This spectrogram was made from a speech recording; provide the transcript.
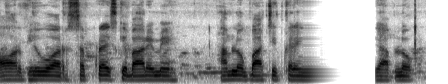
और व्यू और सब्सक्राइब के बारे में हम लोग बातचीत करेंगे आप लोग।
